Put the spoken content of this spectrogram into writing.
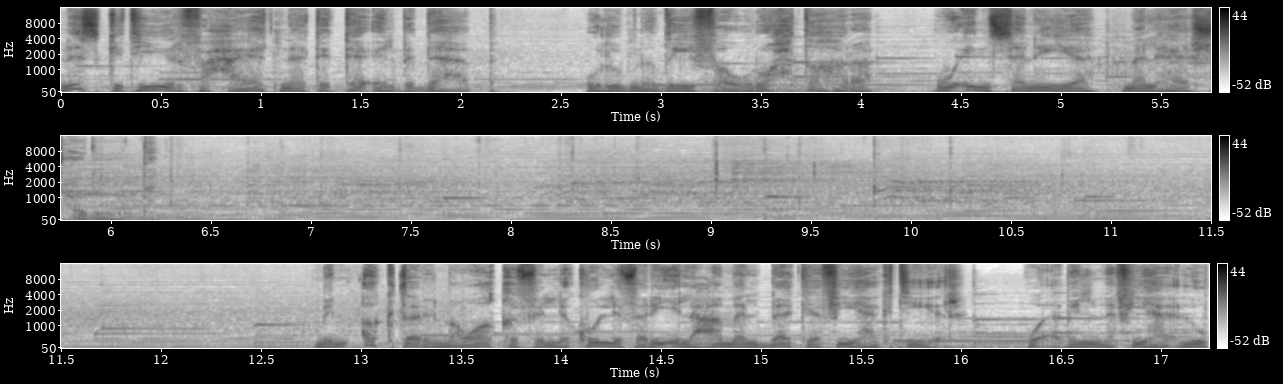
ناس كتير في حياتنا تتقل بالذهب. قلوب نظيفة وروح طاهرة وإنسانية ملهاش حدود. من أكتر المواقف اللي كل فريق العمل بكى فيها كتير وقابلنا فيها قلوب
